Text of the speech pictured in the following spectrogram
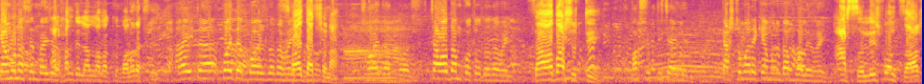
কেমন আছেন ভাই? আলহামদুলিল্লাহ আল্লাহ খুব ভালো রাখছে। ভাই এটা কয় দাঁত বয়স দাদা ভাই? ছয় দাঁত সোনা। ছয় দাঁত বয়স। চাওয়া দাম কত দাদা ভাই? চাওয়া বাষট্টি। বাষট্টি চাইলেন। কাস্টমারে কেমন দাম বলে ভাই? আটচল্লিশ পঞ্চাশ।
